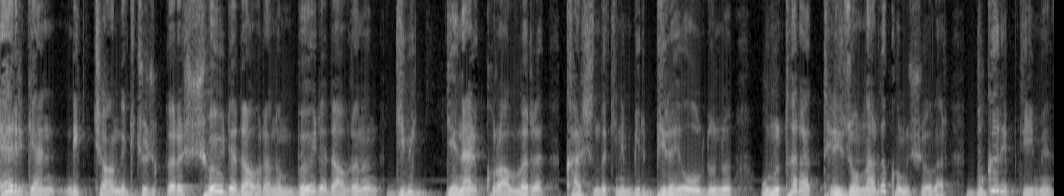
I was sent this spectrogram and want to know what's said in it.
ergenlik çağındaki çocuklara şöyle davranın, böyle davranın gibi genel kuralları karşındakinin bir birey olduğunu unutarak televizyonlarda konuşuyorlar. Bu garip değil mi?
